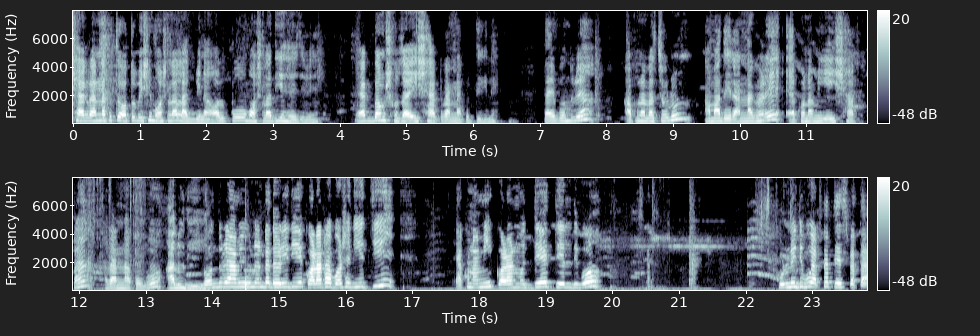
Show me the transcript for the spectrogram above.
শাক রান্না করতে অত বেশি মশলা লাগবে না, অল্প মশলা দিয়ে হয়ে যাবে। একদম সোজা এই শাক রান্না করতে গেলে। তাই বন্ধুরা, আপনারা চলুন আমাদের রান্নাঘরে এখন আমি এই শাকটা রান্না করব, আলু দিয়ে। বন্ধুরা, আমি উনুনটা ধরিয়ে দিয়ে কড়াটা বসে দিয়েছি। এখন আমি কড়ার মধ্যে তেল দিব। ফোড়নে দিব একটা তেজপাতা।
